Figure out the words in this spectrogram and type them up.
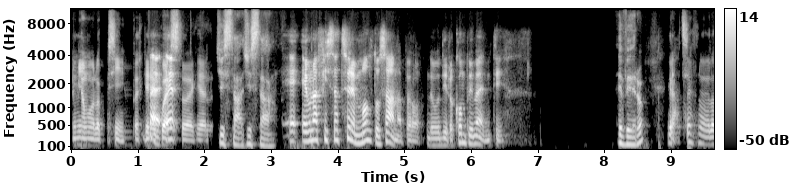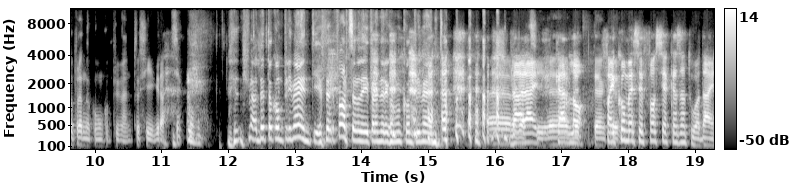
chiamiamolo così, perché Beh, questo è che... Ci sta, ci sta. È, è una fissazione molto sana, però, devo dire. Complimenti. È vero. Grazie, eh, lo prendo come un complimento, sì, grazie. ha detto complimenti e per forza lo devi prendere come un complimento. dai, ragazzi, dai, eh, Carlo, anche- fai come se fossi a casa tua, dai.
